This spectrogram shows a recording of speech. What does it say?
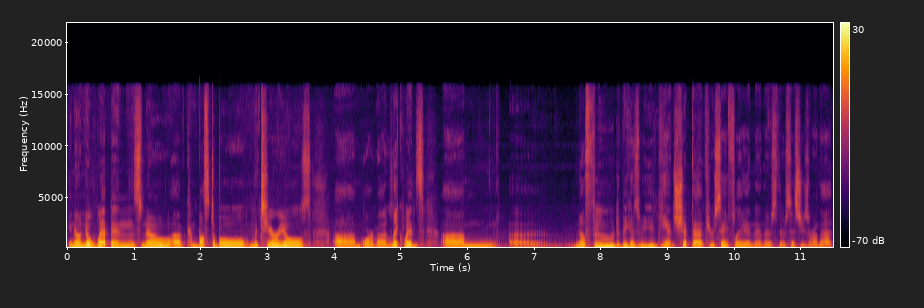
you know no weapons, no uh, combustible materials um, or uh, liquids. No food because we, you can't ship that through safely, and, and there's there's issues around that.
